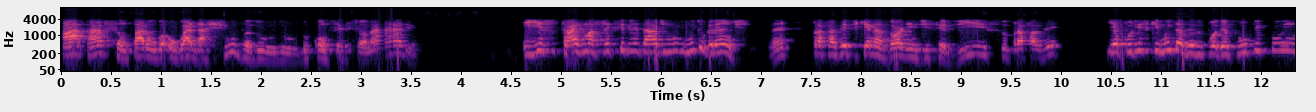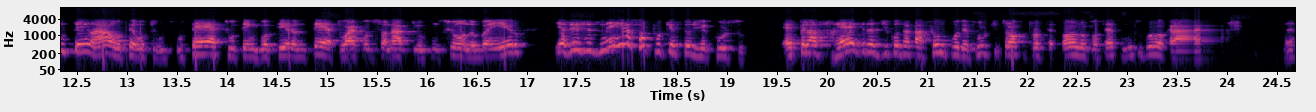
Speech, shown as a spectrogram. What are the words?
passam para o, guarda-chuva do, do, do, concessionário, e isso traz uma flexibilidade muito, muito grande, né? Para fazer pequenas ordens de serviço, para fazer. E é por isso que muitas vezes o poder público tem lá o, o, o teto, tem goteira no teto, o ar-condicionado que não funciona, o banheiro, e às vezes nem é só por questão de recurso, é pelas regras de contratação do poder público que troca o processo, torna o processo muito burocrático. Né?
